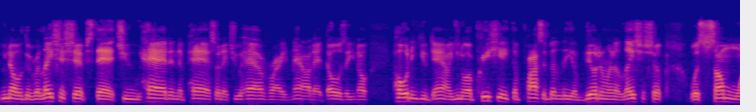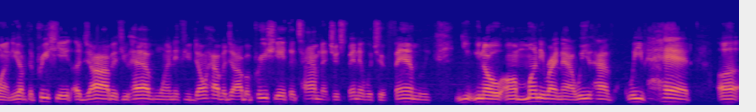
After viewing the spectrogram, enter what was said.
you know the relationships that you had in the past or that you have right now that those are you know holding you down. You know, appreciate the possibility of building a relationship with someone. You have to appreciate a job if you have one. If you don't have a job, appreciate the time that you're spending with your family. You, you know, um, money right now, we have we've had a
